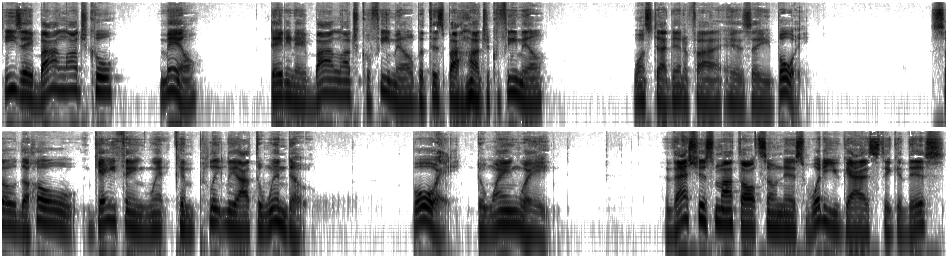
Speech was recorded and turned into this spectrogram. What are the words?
he's a biological male dating a biological female, but this biological female wants to identify as a boy. So the whole gay thing went completely out the window. Boy, Dwyane Wade. That's just my thoughts on this. What do you guys think of this?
